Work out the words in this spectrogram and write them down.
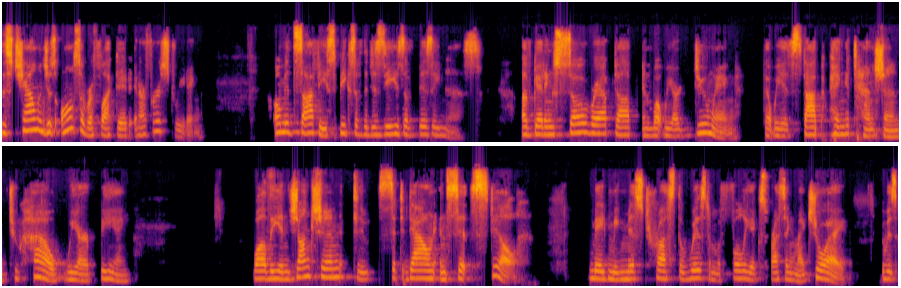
This challenge is also reflected in our first reading. Omid Safi speaks of the disease of busyness, of getting so wrapped up in what we are doing that we stop paying attention to how we are being. While the injunction to sit down and sit still made me mistrust the wisdom of fully expressing my joy. It was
